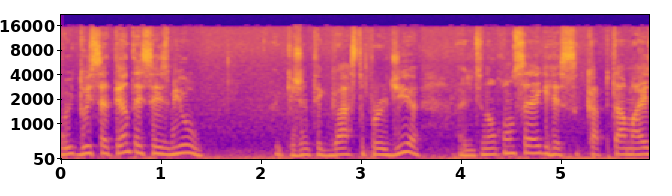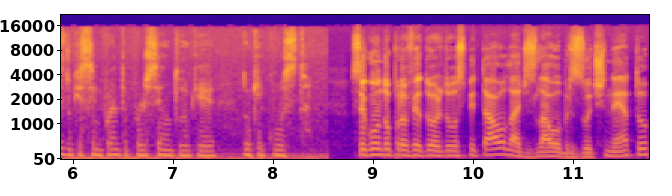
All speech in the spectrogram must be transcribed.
o dos 76 mil que a gente gasta por dia, a gente não consegue captar mais do que 50% do que, do que custa. Segundo o provedor do hospital, Ladislau Brizuti Neto,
